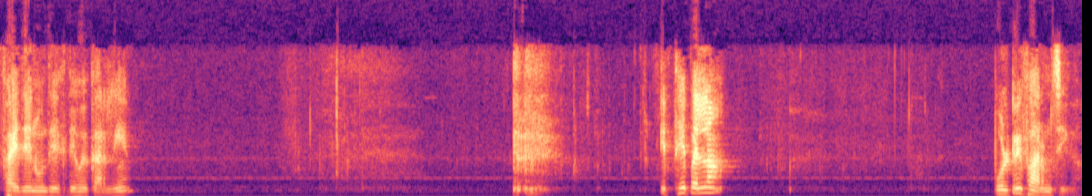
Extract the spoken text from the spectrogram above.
ਫਾਇਦੇ ਨੂੰ ਦੇਖਦੇ ਹੋਏ ਕਰ ਲਈਏ ਇੱਥੇ ਪਹਿਲਾਂ ਪੋਲਟਰੀ ਫਾਰਮ ਸੀਗਾ,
